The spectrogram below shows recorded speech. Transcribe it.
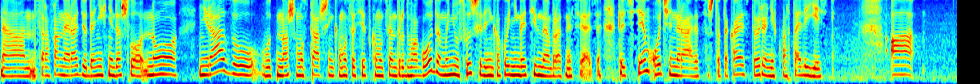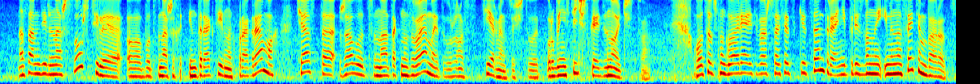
э, сарафанное радио до них не дошло. Но ни разу вот нашему старшенькому соседскому центру два года мы не услышали никакой негативной обратной связи. То есть всем очень нравится, что такая история у них в квартале есть. А на самом деле наши слушатели э, вот в наших интерактивных программах часто жалуются на так называемое, это уже у нас термин существует, урбанистическое одиночество. Вот, собственно говоря, эти ваши соседские центры, они призваны именно с этим бороться?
